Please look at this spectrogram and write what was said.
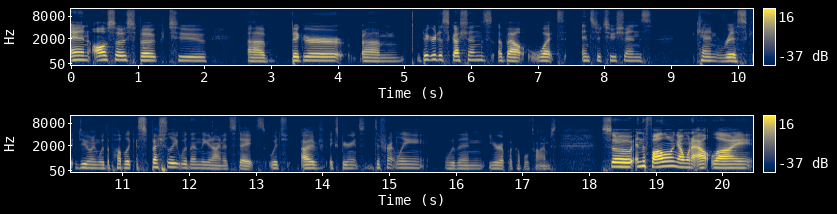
and also spoke to uh, bigger, um, bigger discussions about what institutions can risk doing with the public, especially within the United States, which I've experienced differently within Europe a couple times. So in the following, I want to outline,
